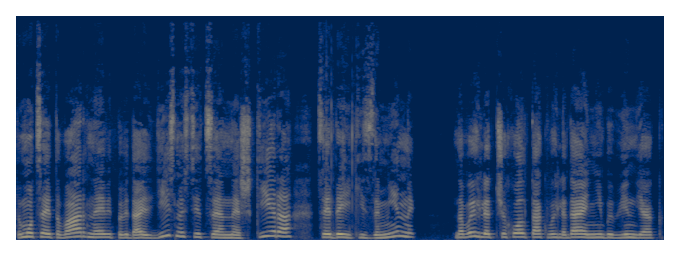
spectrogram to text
Тому цей товар не відповідає дійсності, це не шкіра, це йде якийсь замінник. На вигляд, чохол так виглядає, ніби він як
